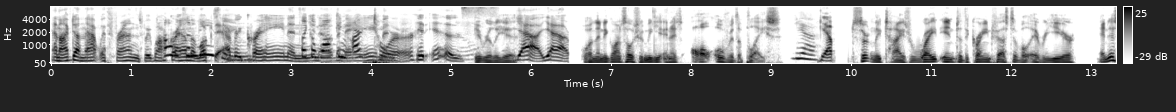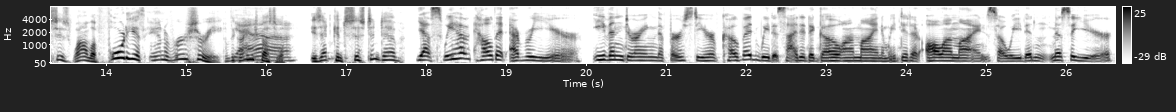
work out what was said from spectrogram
And I've done that with friends. We walk Oh, around and look at every crane and It's like you a know, walking the art name, and tour. It is. It really is. Yeah, yeah. well, and then you go on social media and it's all over the place. Yeah. Yep. It certainly ties right into the Crane Festival every year. And this is, wow, the 40th anniversary of the Yeah. Festival. Is that consistent, Deb? Yes, we have held it every year. Even during the first year of COVID, we decided to go online and we did it all online. So we didn't miss a year.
